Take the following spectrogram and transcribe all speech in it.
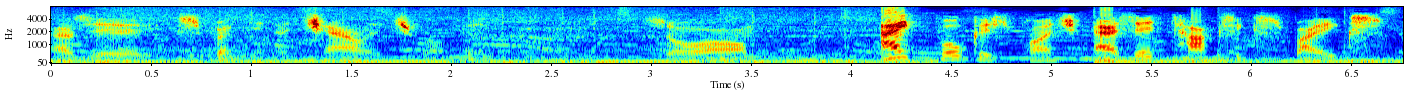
I was expecting a challenge from it. So um, I Focus Punch as it Toxic Spikes.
